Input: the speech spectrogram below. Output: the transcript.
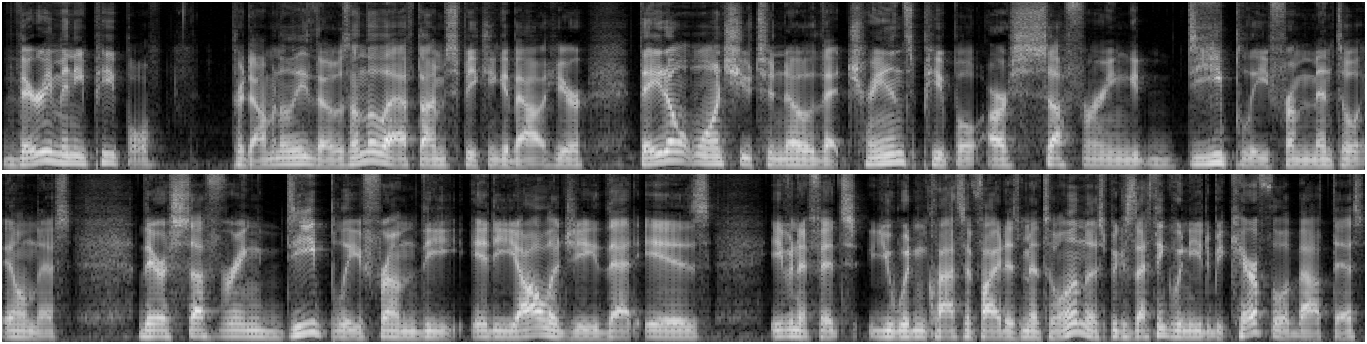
very many people predominantly those on the left I'm speaking about here, they don't want you to know that trans people are suffering deeply from mental illness. They're suffering deeply from the ideology that is, even if it's you wouldn't classify it as mental illness, because I think we need to be careful about this.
